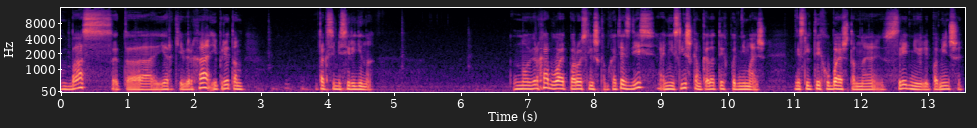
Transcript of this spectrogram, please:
бас, это яркие верха, и при этом так себе середина. Но верха бывают порой слишком. Хотя здесь они слишком, когда ты их поднимаешь. Если ты их убавишь там на среднюю или поменьше,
